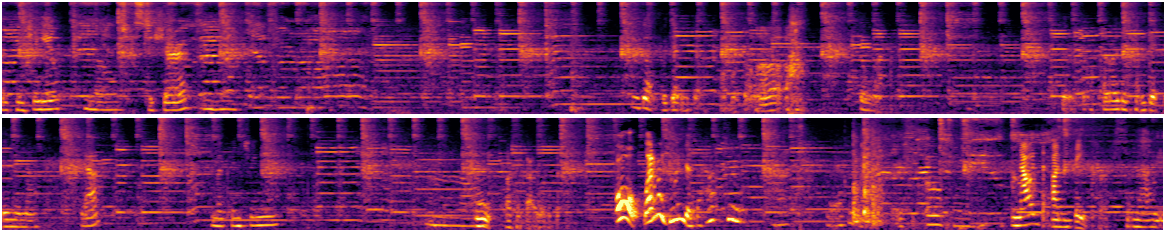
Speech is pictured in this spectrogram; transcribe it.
Am I pinching you? No. You sure? We're good. We're getting there. Uh, don't laugh. There we go. Otherwise I can't get in enough. Yeah? Am I pinching you? Ooh, I that a little bit. Oh, why am I doing this? I have to. Yeah, I have to do. Okay. Now it's unbake her. So now we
